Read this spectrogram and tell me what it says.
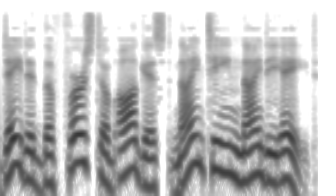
dated 1 August 1998.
